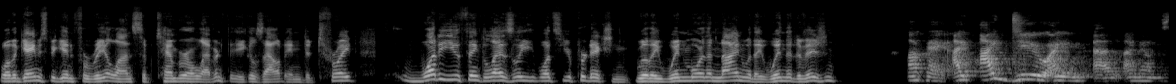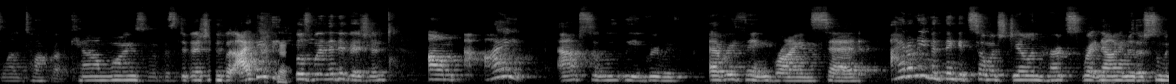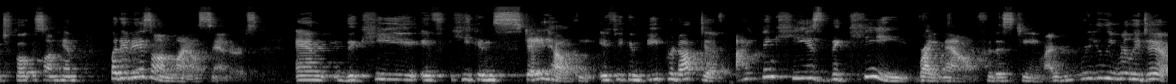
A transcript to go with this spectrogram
Well, the games begin for real on September 11th. The Eagles out in Detroit. What do you think, Lesley? What's your prediction? Will they win more than nine? Will they win the division? Okay, I, I do. I I know there's a lot of talk about the Cowboys with this division, but I think the Eagles win the division. Um, I absolutely agree with everything Brian said. I don't even think it's so much Jalen Hurts right now. I know there's so much focus on him, but it is on Miles Sanders. And the key, if he can stay healthy, if he can be productive, I think he's the key right now for this team. I really, really do.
